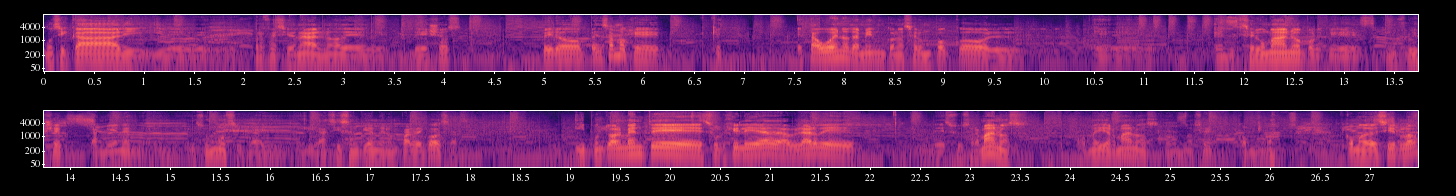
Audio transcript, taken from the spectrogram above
musical y, de, profesional, ¿no? de ellos pero pensamos que, está bueno también conocer un poco el, eh, ser humano porque influye también en, su música y, así se entienden un par de cosas. Y puntualmente surgió la idea de hablar de, sus hermanos, o medio hermanos, o no sé cómo, cómo decirlo.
